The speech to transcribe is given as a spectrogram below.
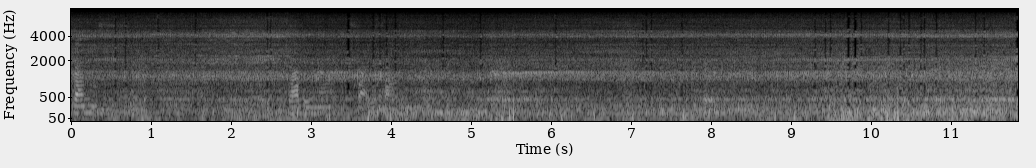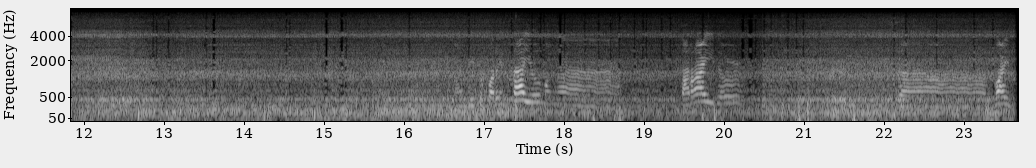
Distance sabi na sa isang nandito pa rin tayo mga ka-rider sa bypass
